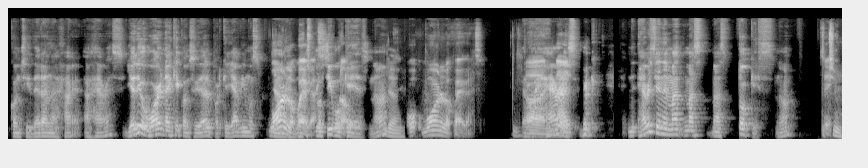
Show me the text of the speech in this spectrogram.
¿Consideran a, Ha- a Harris? Yo digo Warren hay que considerar porque ya vimos Warren lo juegas, explosivo no. que es, ¿no? Warren lo juegas. Pero Ah, Harris, Harris tiene más, más, más toques, ¿no? Sí. Sí.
